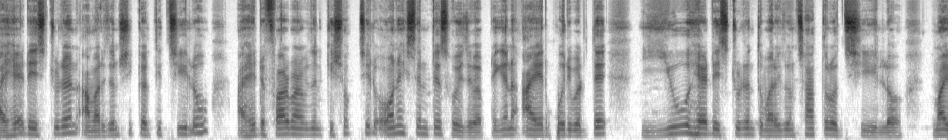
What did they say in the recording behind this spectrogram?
আই হ্যাড এ স্টুডেন্ট আমার একজন শিক্ষার্থী ছিল। আই হ্যাড এ ফার্ম আমার একজন কৃষক ছিল। অনেক সেন্টেন্স হয়ে যাবে। আপনি এখানে আয়ের পরিবর্তে ইউ হ্যাড স্টুডেন্ট তোমার একজন ছাত্র ছিল। My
